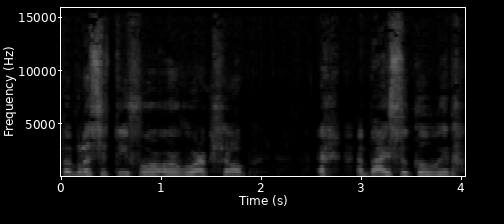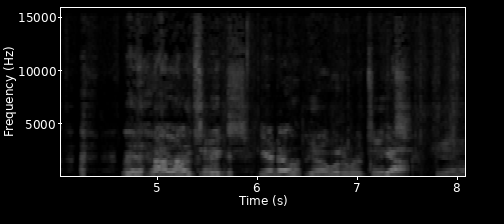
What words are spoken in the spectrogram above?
Publicity for a workshop, a bicycle with with a Whatever it takes. you know. Yeah. Whatever it takes. Yeah. Yeah.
